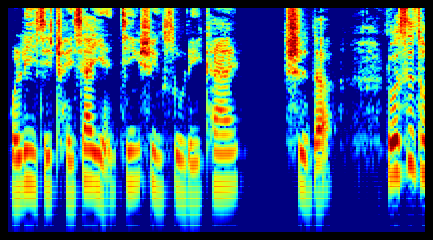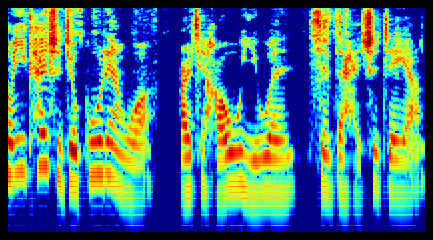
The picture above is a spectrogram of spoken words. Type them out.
我立即垂下眼睛，迅速离开。是的，罗斯从一开始就估量我，而且毫无疑问，现在还是这样。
